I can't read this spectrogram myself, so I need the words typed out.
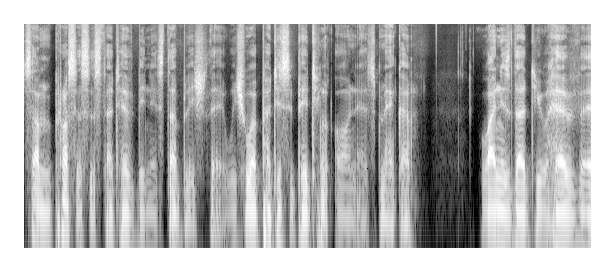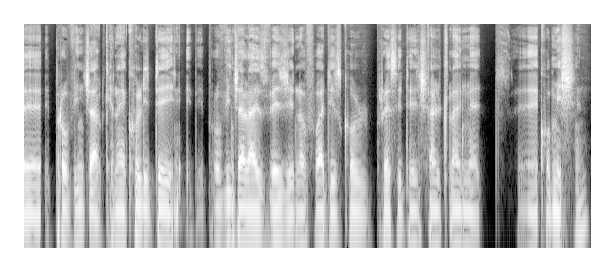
some processes that have been established there, which we're participating on as MEGA. One is that you have a provincial, can I call it a, a provincialized version of what is called Presidential Climate uh, Commission,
